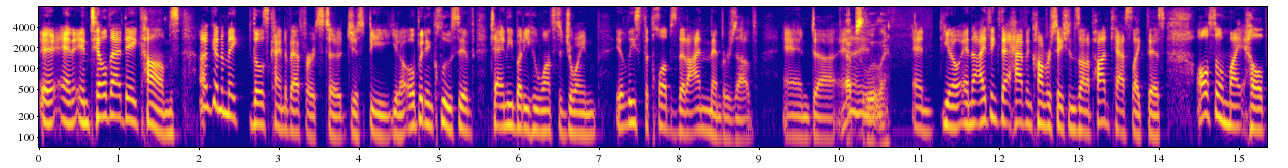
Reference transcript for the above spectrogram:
and, and until that day comes, I'm going to make those kind of efforts to just be, you know, open, inclusive to anybody who wants to join at least the clubs that I'm members of. And, uh, and absolutely and you know and i think that having conversations on a podcast like this also might help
